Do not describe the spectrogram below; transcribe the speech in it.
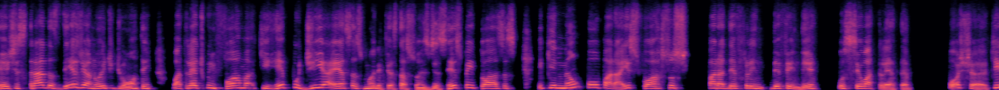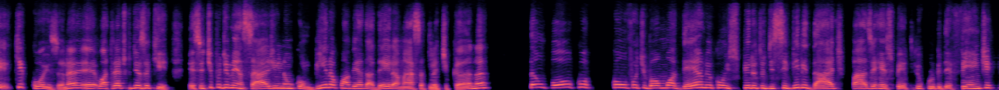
registradas desde a noite de ontem, o Atlético informa que repudia essas manifestações desrespeitosas e que não poupará esforços para defender o seu atleta. Poxa, que, que coisa, né? É, o Atlético diz aqui: esse tipo de mensagem não combina com a verdadeira massa atleticana, tampouco com o futebol moderno e com o espírito de civilidade, paz e respeito que o clube defende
